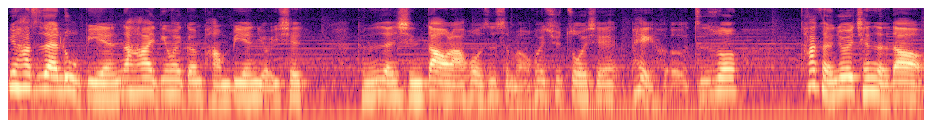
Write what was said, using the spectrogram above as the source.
因为它是在路边，那它一定会跟旁边有一些可能人行道啦或者是什么会去做一些配合，只是说。它可能就会牵扯到，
